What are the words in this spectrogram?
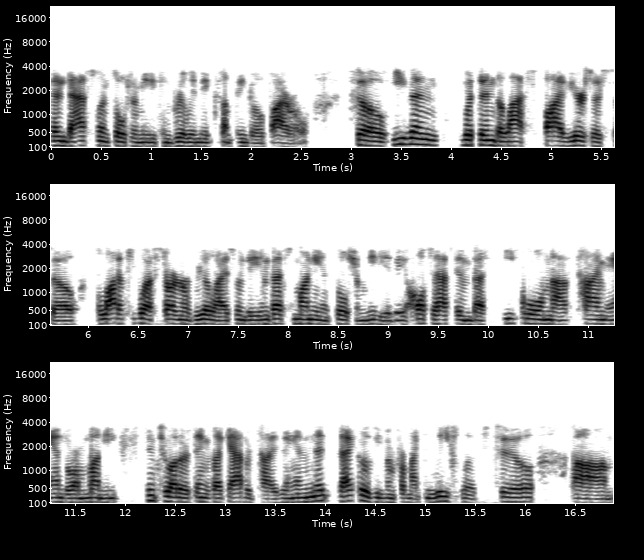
then that's when social media can really make something go viral. So even within the last five years or so, a lot of people have started to realize when they invest money in social media, they also have to invest equal amount of time and or money into other things like advertising, and it, that goes even from like leaflets to um,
